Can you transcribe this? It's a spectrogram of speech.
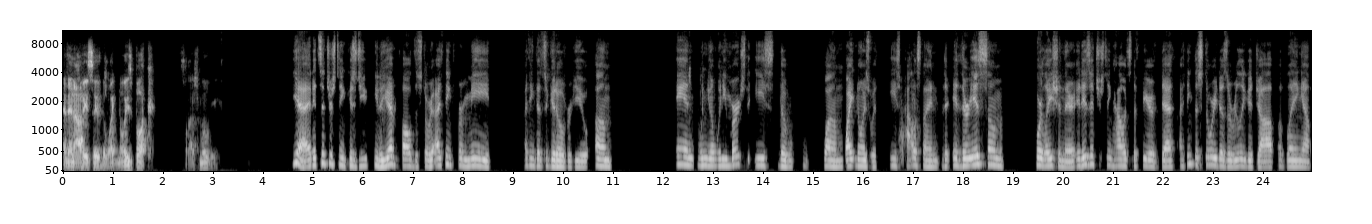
And then obviously the white noise book slash movie. Yeah, and it's interesting because you you know you haven't followed the story. I think for me, I think that's a good overview. Um, and when you when you merge the East, the um, white noise with East Palestine, there, there is some correlation there. It is interesting how it's the fear of death. I think the story does a really good job of laying out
